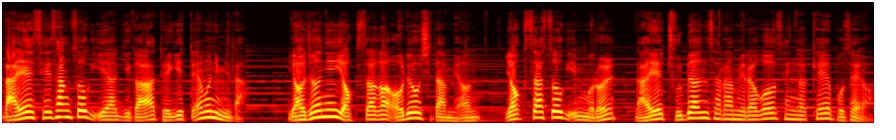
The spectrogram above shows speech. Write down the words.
나의 세상 속 이야기가 되기 때문입니다. 여전히 역사가 어려우시다면 역사 속 인물을 나의 주변 사람이라고 생각해 보세요.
